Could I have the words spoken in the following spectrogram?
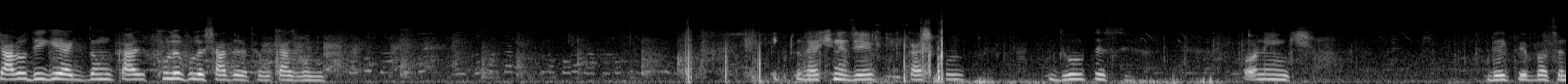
চারোদিকে একদম কাশ, ফুলে ফুলে সাজে থাকবে কাশবনি। একটু দেখেন যে কাশফুল ধুলতেছে। অনেক। দেখতে পাচ্ছেন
